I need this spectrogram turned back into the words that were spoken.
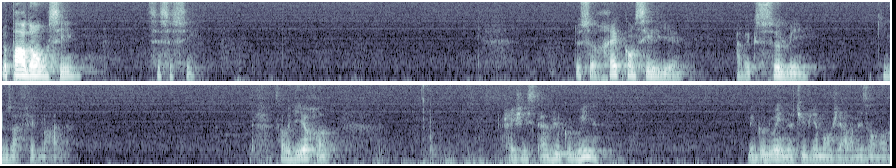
Le pardon aussi, c'est ceci. De se réconcilier avec celui nous a fait mal. Ça veut dire, euh, Régis, t'as vu Goodwin Mais Goodwin, tu viens manger à la maison. hein.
